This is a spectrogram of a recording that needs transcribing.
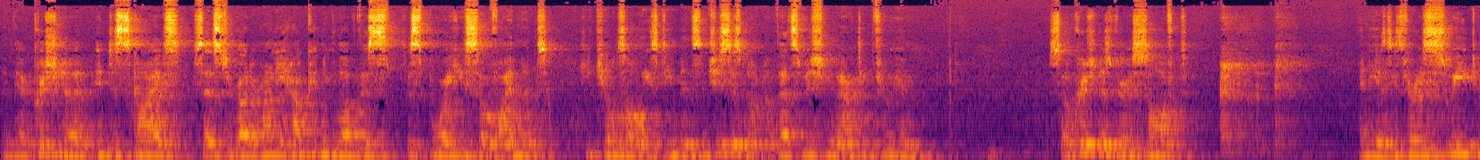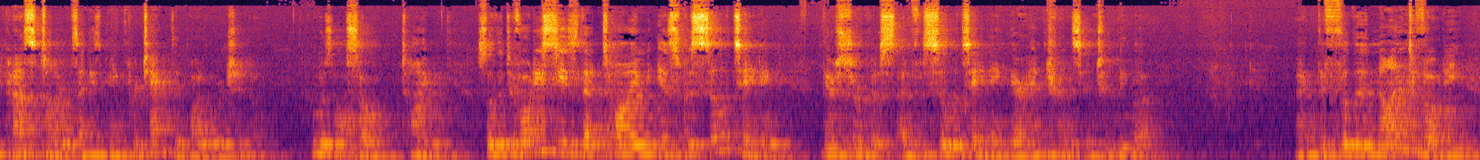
there, Krishna in disguise says to Radharani, How can you love this, this boy? He's so violent. He kills all these demons. And she says, No, no, that's Vishnu acting through him. So Krishna is very soft. And he has these very sweet pastimes, and he's being protected by Lord Shiva, who is also time. So the devotee sees that time is facilitating their service and facilitating their entrance into Lila. And the, for the non devotee,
